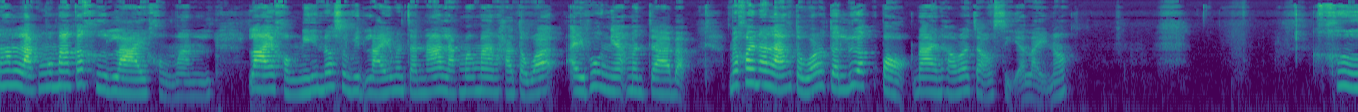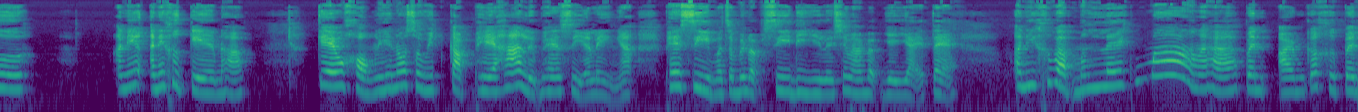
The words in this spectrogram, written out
น่ารักมากๆก็คือลายของมัน ลายของ Nintendo Switch Lite มันจะน่ารักมากๆนะคะ แต่ว่าไอ้พวกเนี้ยมันจะแบบไม่ค่อยน่ารัก แต่ว่าเราจะเลือกปอกได้นะคะว่าเราจะเอาสีอะไรเนาะ คือ อันนี้อันนี้คือเกมนะคะ เกมของ Nintendo Switch กับ Play 5หรือ Play 4อะไรอย่างเงี้ย Play 4มันจะเป็นแบบ CD เลยใช่ไหมแบบใหญ่ ๆ แต่อันนี้คือแบบมันเล็กมากนะคะ เป็นไอันก็คือเป็น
